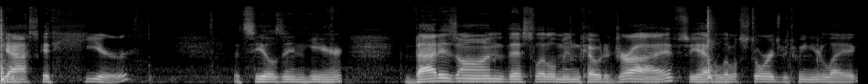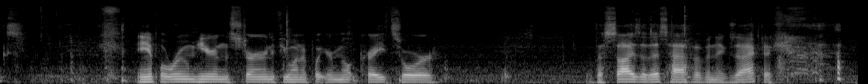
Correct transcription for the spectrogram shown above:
gasket here that seals in here. That is on this little Minn Kota drive. So you have a little storage between your legs. Ample room here in the stern if you want to put your milk crates or the size of this half of an Exacta.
